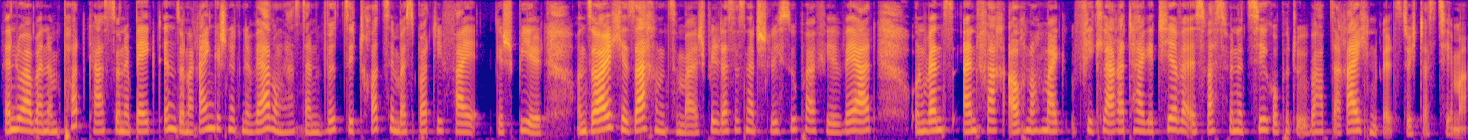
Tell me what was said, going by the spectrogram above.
Wenn du aber in einem Podcast so eine Baked-In, so eine reingeschnittene Werbung hast, dann wird sie trotzdem bei Spotify gespielt. Und solche Sachen zum Beispiel, das ist natürlich super viel wert. Und wenn es einfach auch nochmal viel klarer targetierbar ist, was für eine Zielgruppe du überhaupt erreichen willst durch das Thema.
